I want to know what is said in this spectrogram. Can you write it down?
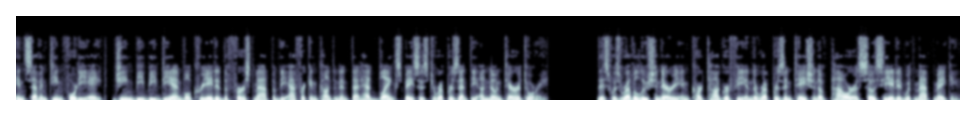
In 1748, Jean B. B. D'Anville created the first map of the African continent that had blank spaces to represent the unknown territory. This was revolutionary in cartography and the representation of power associated with map making.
